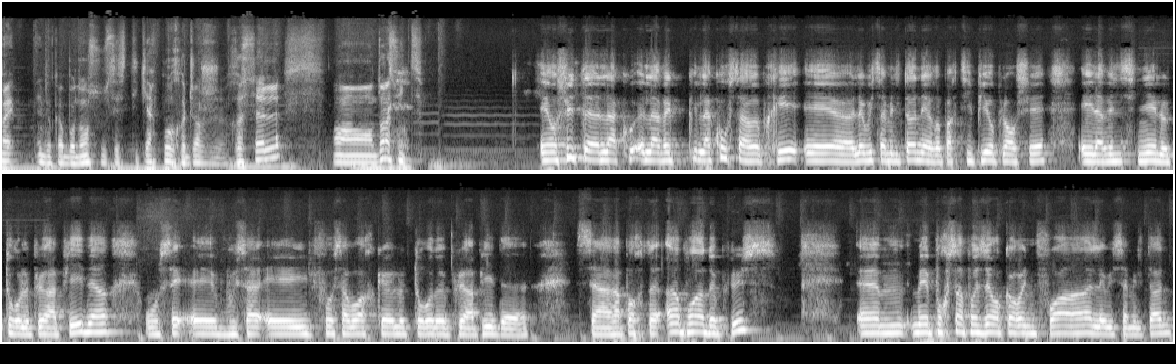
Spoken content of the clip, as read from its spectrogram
Ouais, et donc abondance sous ces stickers pour George Russell. Dans la suite. Et ensuite, euh, la, la, la course a repris et euh, Lewis Hamilton est reparti pied au plancher et il avait signé le tour le plus rapide. On sait et vous et il faut savoir que le tour le plus rapide, euh, ça rapporte un point de plus. Euh, mais pour s'imposer encore une fois, hein, Lewis Hamilton,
